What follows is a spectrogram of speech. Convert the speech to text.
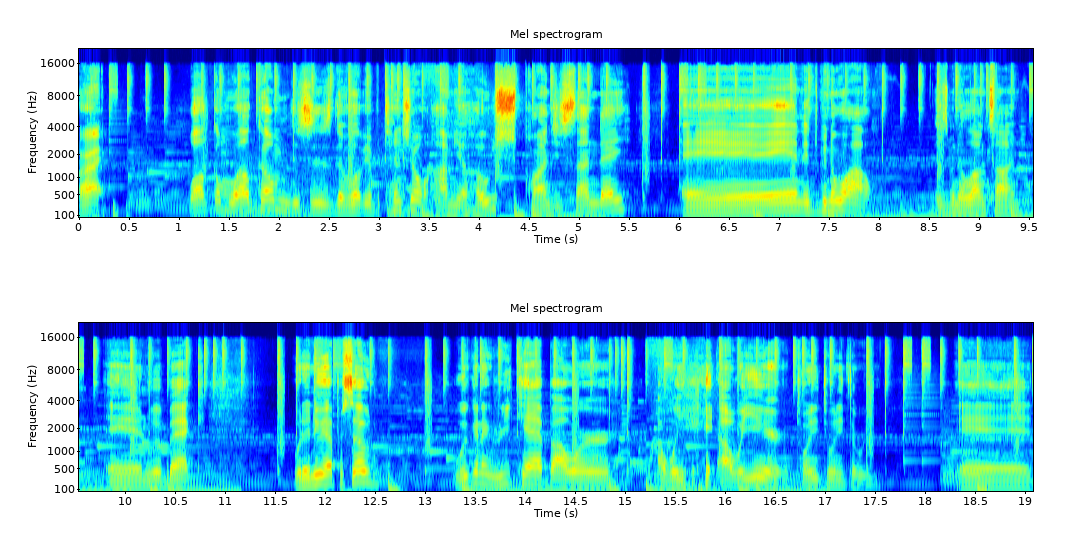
All right. Welcome, welcome. This is Develop Your Potential. I'm your host, Palngji Sunday. And it's been a while. It's been a long time. And we're back with a new episode. We're gonna recap our our our year 2023. And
